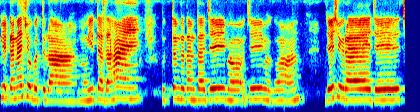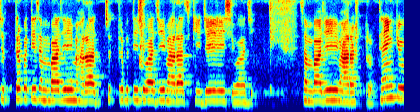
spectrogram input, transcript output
फेटा नाही शोभत तुला. मोहित दादा हाय. उत्तम दादा म्हणता जय भव जय भगवान. जय शिवराय जय छत्रपती संभाजी महाराज. छत्रपती शिवाजी महाराज की जय शिवाजी संभाजी महाराष्ट्र. थँक्यू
